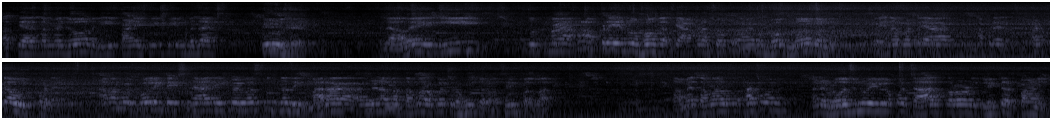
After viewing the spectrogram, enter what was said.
અત્યારે તમે જુઓ ને એ પાણી પી પીને બધા પૂરું છે. એટલે હવે એ ટૂંકમાં આપણે એનો ભોગ કે આપણા છોકરાઓનો ભોગ ન બને, તો એના માટે આ આપણે અટકાવવું જ પડે. આમાં કોઈ પોલિટિક્સ ને આની કોઈ વસ્તુ જ નથી. મારા આંગણામાં તમારો કચરો શું કરવા? સિમ્પલ વાત. તમે તમારું સાચવો અને રોજનું એ લોકો ચાર કરોડ લીટર પાણી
